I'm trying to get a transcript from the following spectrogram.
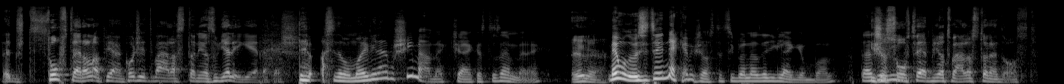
De most szoftver alapján kocsit választani, az úgy elég érdekes. De azt hiszem a mai világban simán megcsinálják ezt az emberek. Igen. Megmondom őszintén, hogy nekem is azt tetszik benne az egyik legjobban. Tehát És a így- szoftver miatt választanád azt?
